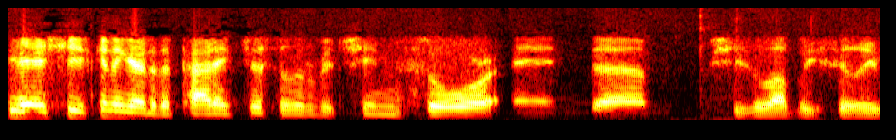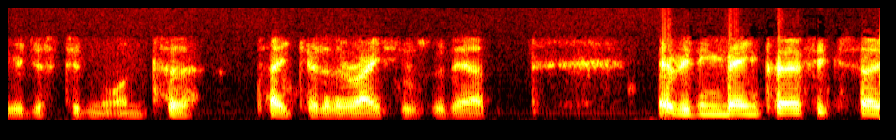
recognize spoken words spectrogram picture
Yeah, she's going to go to the paddock, just a little bit shin sore, and um, she's a lovely filly. We just didn't want to take her to the races without everything being perfect. So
